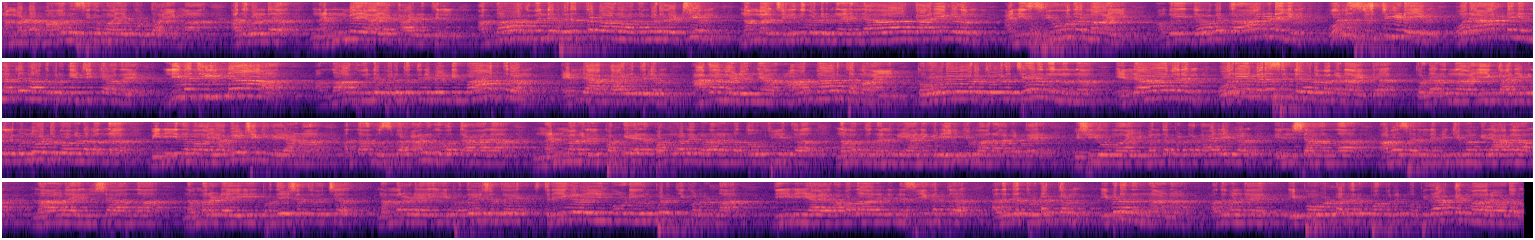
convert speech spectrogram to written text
നമ്മുടെ മാനസികമായ കൂട്ടായ്മ അതുകൊണ്ട് നന്മയായ കാര്യത്തിൽ അള്ളാഹുവിന്റെ പൊരുത്തമാണോ നമ്മുടെ ലക്ഷ്യം. നമ്മൾ ചെയ്തുകൊണ്ടിരുന്ന എല്ലാ കാര്യങ്ങളും അനുസ്യൂതമായി അവ ഈ ലോകത്ത് ഒരു സൃഷ്ടിയുടെയും ഒരാളുടെയും നല്ല വാക്ക് പ്രതീക്ഷിക്കാതെ അള്ളാഹുവിന്റെ പൊരുത്തത്തിന് വേണ്ടി മാത്രം എല്ലാ കാര്യത്തിലും അകമഴിഞ്ഞ് ആത്മാർത്ഥമായി തോളോട് തോട് ചേർന്ന് നിന്ന് എല്ലാവരും ഒരേ തുടർന്ന് ഈ കാര്യങ്ങളിൽ മുന്നോട്ട് പോകണമെന്ന് വിനീതമായി അപേക്ഷിക്കുകയാണ്. അള്ളാഹു സുബ്ഹാനഹു വ നന്മകളിൽ പങ്കേ പങ്കാളികളാനുള്ള തൗഫീഖ് നമുക്ക് നൽകി അനുഗ്രഹിക്കുമാറാകട്ടെ. വിഷയവുമായി ബന്ധപ്പെട്ട കാര്യങ്ങൾ ഇൻഷാല്ല അവസരം ലഭിക്കുമെങ്കിലാകാം നാളെ ഇൻഷാല്ല നമ്മളുടെ ഈ പ്രദേശത്ത് വെച്ച് നമ്മളുടെ ഈ പ്രദേശത്തെ സ്ത്രീകളെയും കൂടി ഉൾപ്പെടുത്തിക്കൊണ്ടുള്ള ദീനിയായ റമദാനിന്റെ നസീഹത്ത് അതിന്റെ തുടക്കം ഇവിടെ നിന്നാണ്. അതുകൊണ്ട് ഇപ്പോൾ ഉള്ള ചെറുപ്പ പിതാക്കന്മാരോടും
